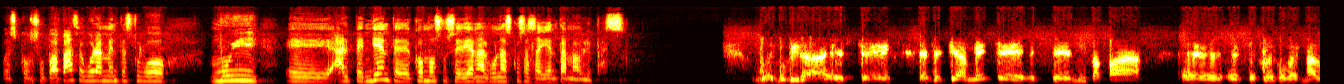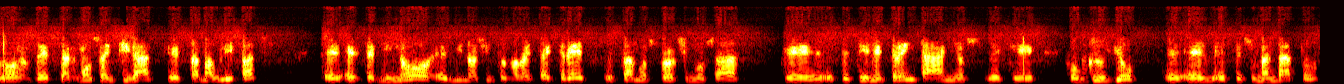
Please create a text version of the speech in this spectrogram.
pues, con su papá seguramente estuvo muy al pendiente de cómo sucedían algunas cosas allá en Tamaulipas? Bueno, mira, este, efectivamente, este, mi papá eh, este fue gobernador de esta hermosa entidad que es Tamaulipas. Eh, él terminó en 1993, estamos próximos a que se tiene 30 años de que concluyó eh, él, este, su mandato.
